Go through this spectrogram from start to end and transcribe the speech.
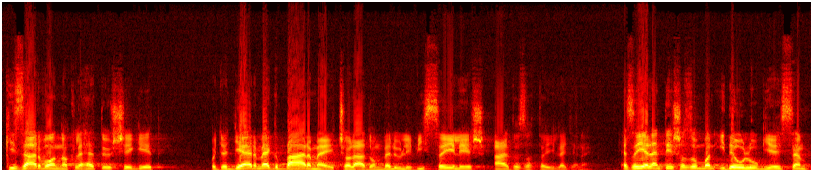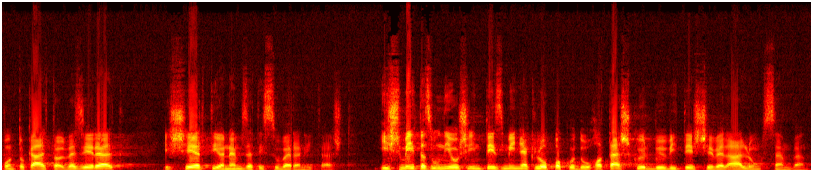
Kizárva annak lehetőségét, hogy a gyermek bármely családon belüli visszaélés áldozatai legyenek. Ez a jelentés azonban ideológiai szempontok által vezérelt, és sérti a nemzeti szuverenitást. Ismét az uniós intézmények lopakodó hatáskörbővítésével állunk szemben.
